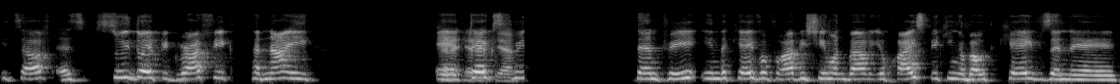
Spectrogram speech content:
itself as pseudo-epigraphic Tanaic uh, text yeah. written century in the cave of Rabbi Shimon Bar Yochai, speaking about caves and uh,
